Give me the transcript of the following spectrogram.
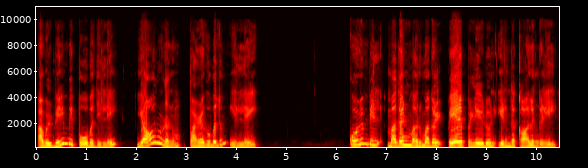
அவள் விரும்பி போவதில்லை. யாருடனும் பழகுவதும் இல்லை. கொழும்பில் மகன் மருமகள் பேரப்பிள்ளையுடன் இருந்த காலங்களில்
